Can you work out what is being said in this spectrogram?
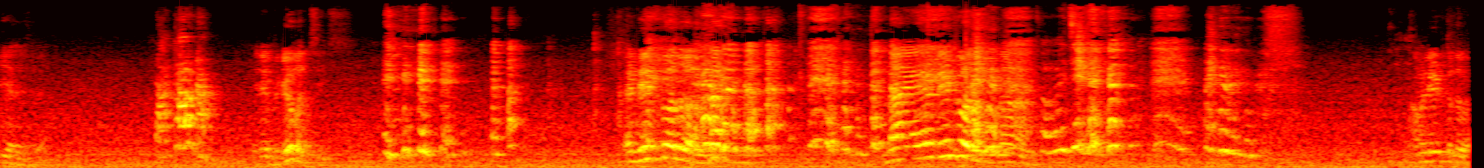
কি আছে তাকাও না। এটা ভিডিও করছিস ডিলিট করে দেবো না। এটা করে দেবো না না। ওই যে আমি ডিলিট করে দেবো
